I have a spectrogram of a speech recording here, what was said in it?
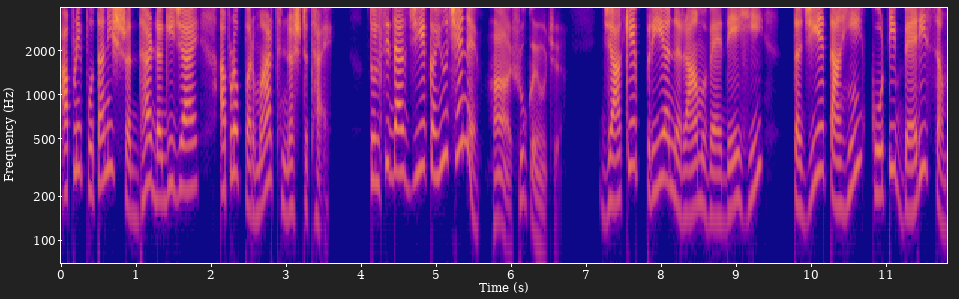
આપણી પોતાની શ્રદ્ધા ડગી જાય આપણો પરમાર્થ નષ્ટ થાય. તુલસીદાસજીએ કહ્યું છે ને? હા શું કહ્યું છે? જાકે પ્રિયન રામ વૈદેહી તજીએ તાહી કોટી બેરી સમ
